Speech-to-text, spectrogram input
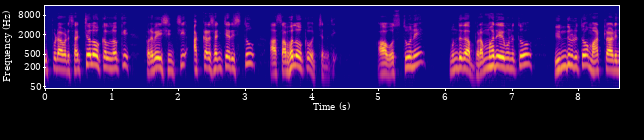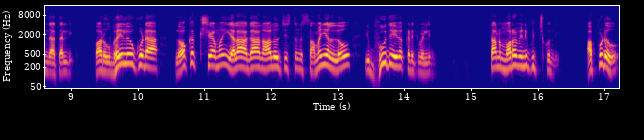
ఇప్పుడు ఆవిడ సత్యలోకంలోకి ప్రవేశించి అక్కడ సంచరిస్తూ ఆ సభలోకి వచ్చినది. ఆ వస్తూనే ముందుగా బ్రహ్మదేవునితో ఇంద్రుడితో మాట్లాడింది ఆ తల్లి. వారు ఉభయలు కూడా లోకక్షేమం ఎలాగా అని ఆలోచిస్తున్న సమయంలో ఈ భూదేవి అక్కడికి వెళ్ళింది. తన మొర వినిపించుకుంది. అప్పుడు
